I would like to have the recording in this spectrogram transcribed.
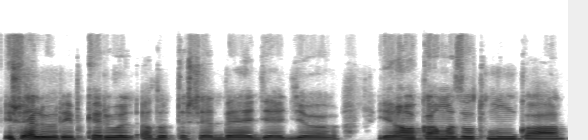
És előrébb kerül adott esetben egy-egy ilyen alkalmazott munka,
